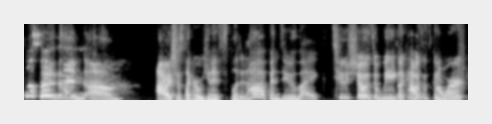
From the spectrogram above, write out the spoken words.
so then um I was just like, are we gonna split it up and do like two shows a week? Like, how is this gonna work?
